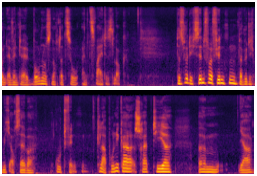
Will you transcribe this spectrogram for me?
und eventuell Bonus noch dazu, ein zweites Log. Das würde ich sinnvoll finden, da würde ich mich auch selber gut finden. Klar, Punika schreibt hier, ähm, ja,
